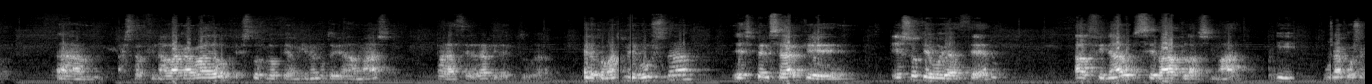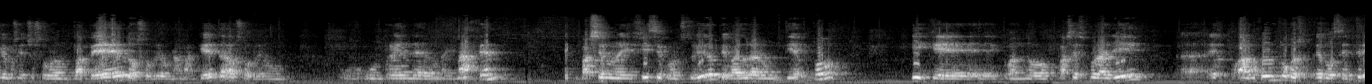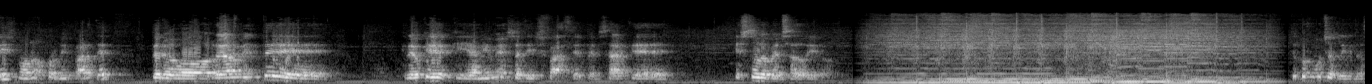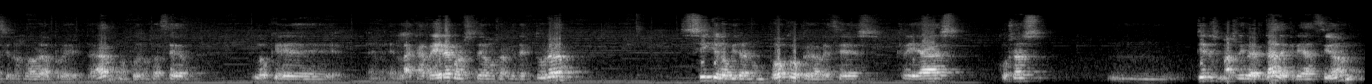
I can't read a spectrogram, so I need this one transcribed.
hasta el final acabado, esto es lo que a mí me motiva más para hacer la arquitectura. Lo que más me gusta es pensar que eso que voy a hacer al final se va a plasmar y una cosa que hemos hecho sobre un papel o sobre una maqueta o sobre un, un, render, una imagen, va a ser un edificio construido que va a durar un tiempo y que cuando pases por allí, eh, es a lo mejor un poco egocentrismo ¿no? por mi parte, pero realmente creo que, que a mí me satisface pensar que esto lo he pensado yo. Muchas limitaciones a la hora de proyectar, no podemos hacer lo que en, la carrera cuando estudiamos arquitectura sí que lo miran un poco, pero a veces creas cosas, mm, tienes más libertad de creación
